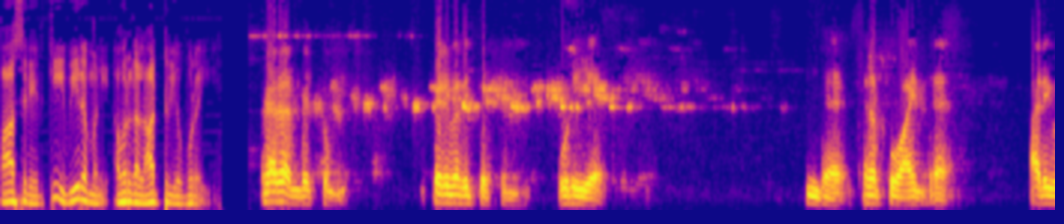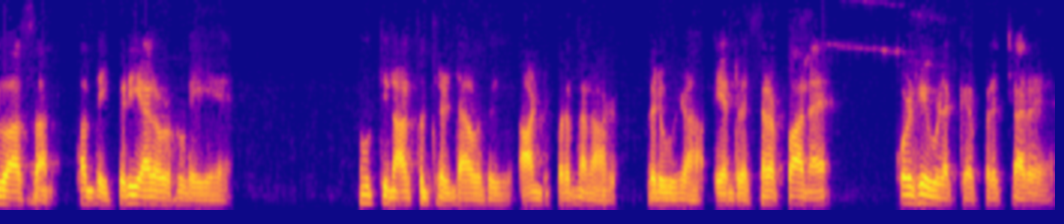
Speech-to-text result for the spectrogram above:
ஆசிரியர் கி. வீரமணி அவர்கள் ஆற்றிய உரை. பேரன்புக்கும் பெருமதிப்பிற்கும் உரிய இந்த சிறப்பு வாய்ந்த அறிவாசான் தந்தை பெரியார் அவர்களுடைய நூத்தி நாற்பத்தி இரண்டாவது ஆண்டு பிறந்த நாள் பெருவிழா என்ற சிறப்பான கொள்கை விளக்க பிரச்சார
